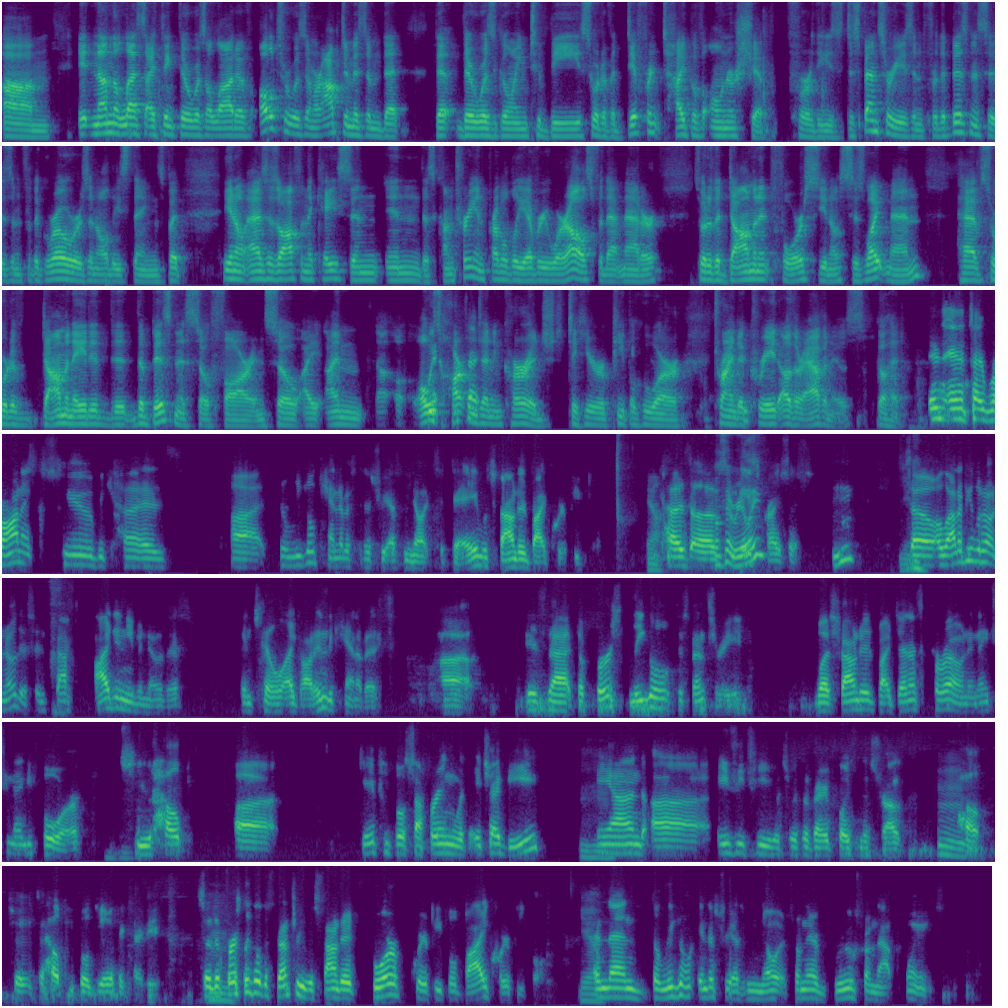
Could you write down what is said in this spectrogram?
Um, it nonetheless, I think there was a lot of altruism or optimism that that there was going to be sort of a different type of ownership for these dispensaries and for the businesses and for the growers and all these things. But you know, as is often the case in in this country and probably everywhere else for that matter, sort of the dominant force, you know, cis white men have sort of dominated the, the business so far. And so I, I'm uh, always heartened and encouraged to hear people who are trying to create other avenues. Go ahead. and, and it's ironic too because uh, the legal cannabis industry as we know it today was founded by queer people Yeah. because of Was it the really? AIDS crisis. Mhm. Yeah. So a lot of people don't know this. In fact, I didn't even know this until I got into cannabis. Uh, is that the first legal dispensary was founded by Dennis Peron in 1994 to help uh, gay people suffering with HIV Mhm. and uh, AZT, which was a very poisonous drug, Hmm. help to, to help people deal with HIV. So the Mhm. first legal dispensary was founded for queer people by queer people. Yeah. And then the legal industry as we know it from there grew from that point.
